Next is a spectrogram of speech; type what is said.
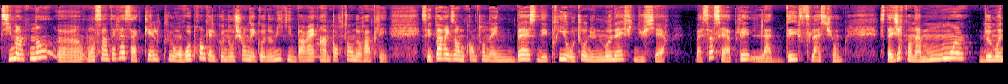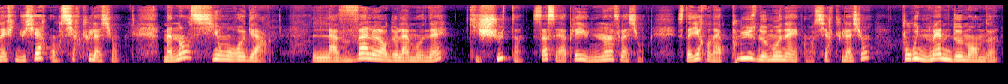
Si maintenant euh, on s'intéresse à quelques, on reprend quelques notions d'économie qui me paraît important de rappeler, c'est par exemple quand on a une baisse des prix autour d'une monnaie fiduciaire, bah, ça c'est appelé la déflation. C'est-à-dire qu'on a moins de monnaie fiduciaire en circulation. Maintenant, si on regarde la valeur de la monnaie qui chute, ça c'est appelé une inflation. C'est-à-dire qu'on a plus de monnaie en circulation pour une même demande.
